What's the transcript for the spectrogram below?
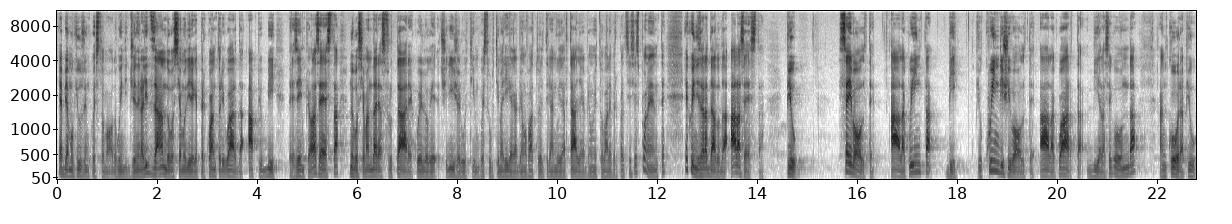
E abbiamo chiuso in questo modo. Quindi generalizzando possiamo dire che per quanto riguarda A più B, per esempio alla sesta, noi possiamo andare a sfruttare quello che ci dice quest'ultima riga che abbiamo fatto del triangolo di Tartaglia, che abbiamo detto vale per qualsiasi esponente, e quindi sarà dato da A alla sesta più 6 volte A alla quinta, B, più 15 volte A alla quarta, B alla seconda, ancora più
